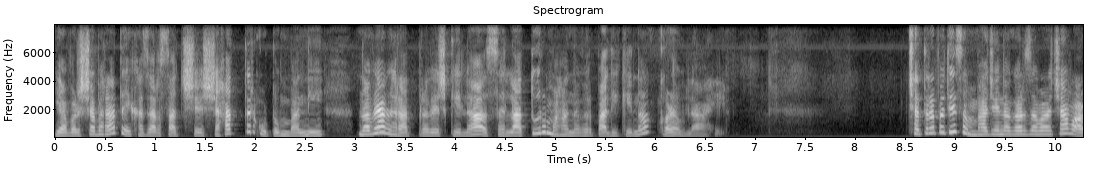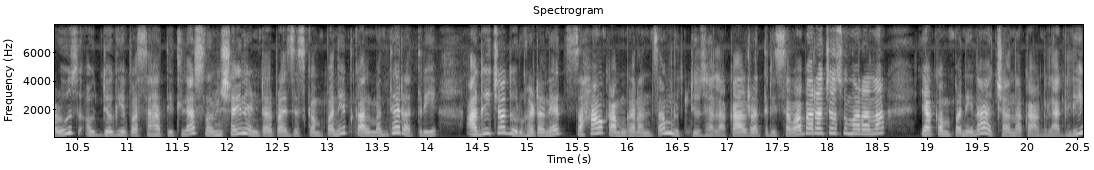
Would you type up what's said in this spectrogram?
या वर्षभरात एक हजार सातशे शहात्तर कुटुंबांनी नव्या घरात प्रवेश केला असं लातूर महानगरपालिकेनं कळवलं आहे. छत्रपती संभाजीनगरजवळच्या वाळूज औद्योगिक वसाहतीतल्या सनशाईन एंटरप्राइजेस कंपनीत काल मध्यरात्री आगीच्या दुर्घटनेत सहा कामगारांचा मृत्यू झाला. काल रात्री सव्वा बाराच्या सुमाराला या कंपनीला अचानक आग लागली.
